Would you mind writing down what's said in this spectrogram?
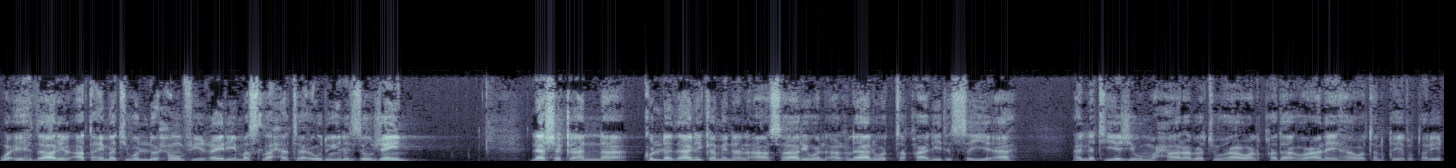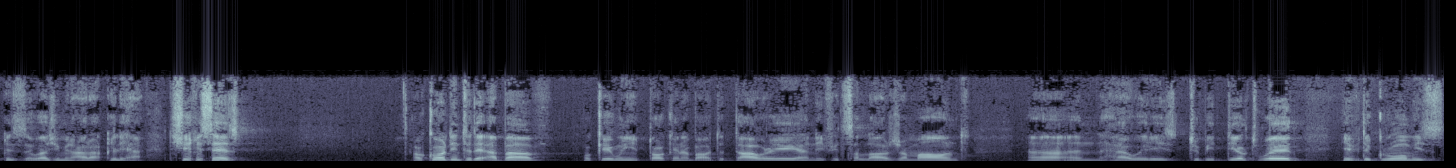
وإهدار الأطعمة واللحوم في غير مصلحة تعود إلى الزوجين. لا شك ان كل ذلك من الاثار والاغلال والتقاليد السيئه التي يجب محاربتها والقضاء عليها وتنقيه طريق الزواج من عراقلها. The Sheikh says, according to the above, okay, when you're talking about the dowry and if it's a large amount uh, and how it is to be dealt with, if the groom is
